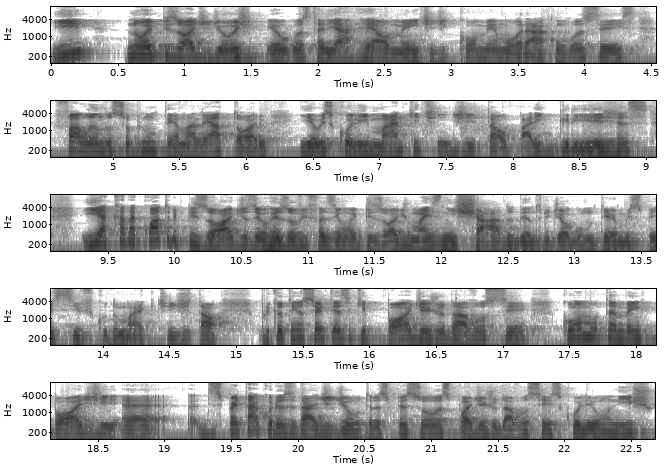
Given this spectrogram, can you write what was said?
E no episódio de hoje, eu gostaria realmente de comemorar com vocês falando sobre um tema aleatório e eu escolhi marketing digital para igrejas. E a cada quatro episódios eu resolvi fazer um episódio mais nichado dentro de algum termo específico do marketing digital, porque eu tenho certeza que pode ajudar você, como também pode é, despertar a curiosidade de outras pessoas, pode ajudar você a escolher um nicho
